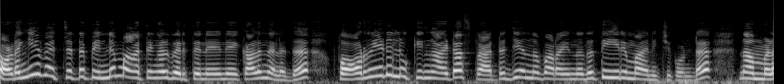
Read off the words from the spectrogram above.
തുടങ്ങി വെച്ചിട്ട് പിന്നെ മാറ്റങ്ങൾ വരുത്തുന്നതിനേക്കാൾ നല്ലത് ഫോർവേഡ് ലുക്കിംഗ് ആയിട്ട് ആ സ്ട്രാറ്റജി എന്ന് പറയുന്നത് തീരുമാനിച്ചുകൊണ്ട് നമ്മൾ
